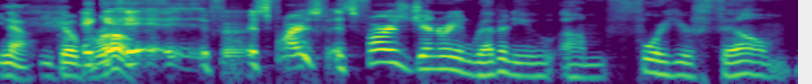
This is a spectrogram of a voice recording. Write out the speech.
you know, you go broke. it- it- it- for- as far as as far as generating revenue um, for your film,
